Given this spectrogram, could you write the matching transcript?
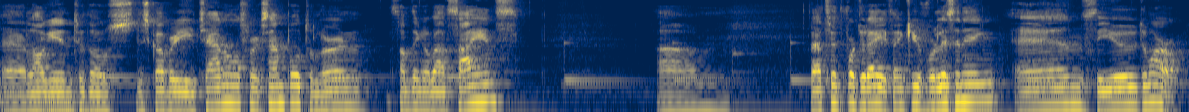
uh, log into those Discovery channels, for example, to learn something about science um, that's it for today. Thank you for listening and see you tomorrow.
